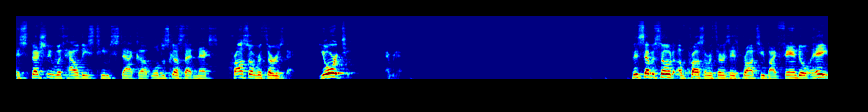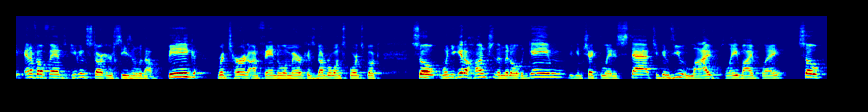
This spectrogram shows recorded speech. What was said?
especially with how these teams stack up. We'll discuss that next. Crossover Thursday. Your team every day. This episode of Crossover Thursday is brought to you by FanDuel. Hey, NFL fans, you can start your season with a big return on FanDuel, America's number one sports book. So when you get a hunch in the middle of the game, you can check the latest stats. You can view live play by play. So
